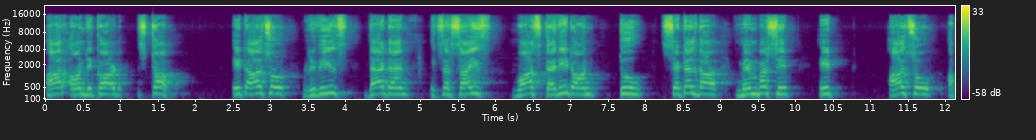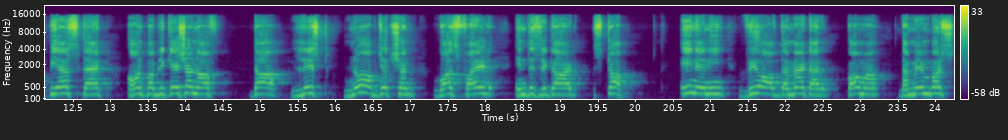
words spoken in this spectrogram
are on record. Stop. It also reveals that an exercise was carried on to settle the membership. It also appears that on publication of the list, no objection was filed in this regard. Stop. In any view of the matter, comma, the members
